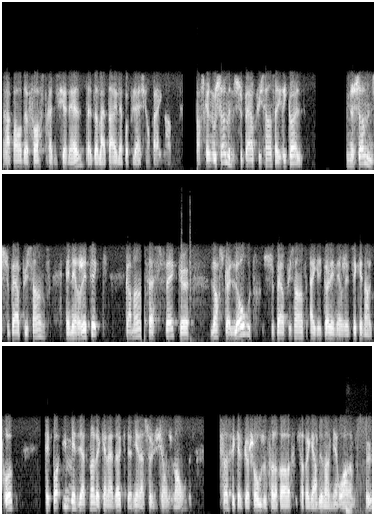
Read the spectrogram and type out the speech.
rapport de force traditionnel, c'est-à-dire la taille de la population, par exemple. Parce que nous sommes une superpuissance agricole. Nous sommes une superpuissance énergétique. Comment ça se fait que lorsque l'autre superpuissance agricole énergétique est dans le trouble, c'est pas immédiatement le Canada qui devient la solution du monde? Ça, c'est quelque chose où il faudra se regarder dans le miroir un petit peu.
